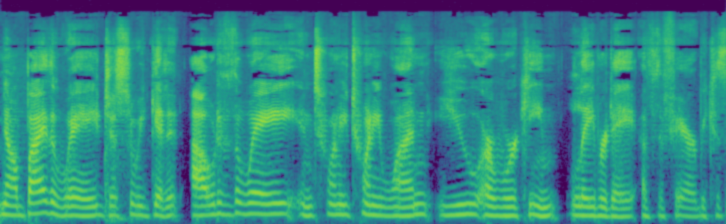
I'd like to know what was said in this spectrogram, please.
Now, by the way, just so we get it out of the way, in 2021, you are working Labor Day of the fair because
